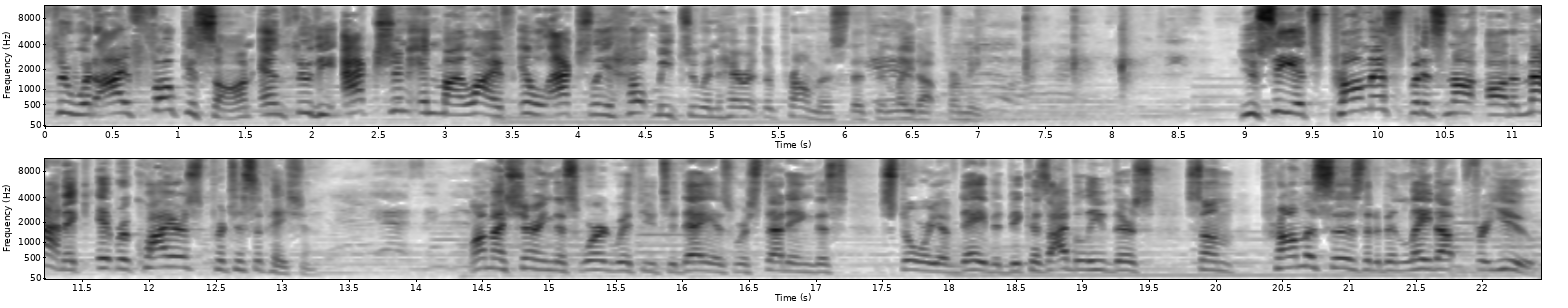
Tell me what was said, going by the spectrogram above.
through what I focus on, and through the action in my life, it will actually help me to inherit the promise that's been laid up for me. You see, it's promised, but it's not automatic. It requires participation. Why am I sharing this word with you today as we're studying this story of David? Because I believe there's some promises that have been laid up for you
